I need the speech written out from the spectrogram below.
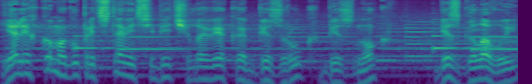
Я легко могу представить себе человека без рук, без ног, без головы,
